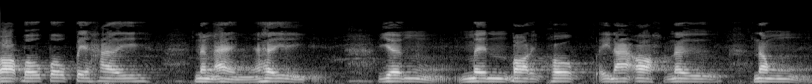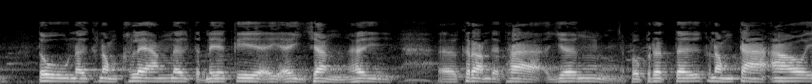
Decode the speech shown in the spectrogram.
បបោពោពេះហើយនឹងឯងហើយយើងមិនបរិភោគអីណាអស់នៅក្នុងទូនៅក្នុងឃ្លាំងនៅធនាគារអីអីចឹងហើយ គ្រាន់តែថាយើងប្រព្រឹត្តទៅ ក្នុងការឲ្យ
